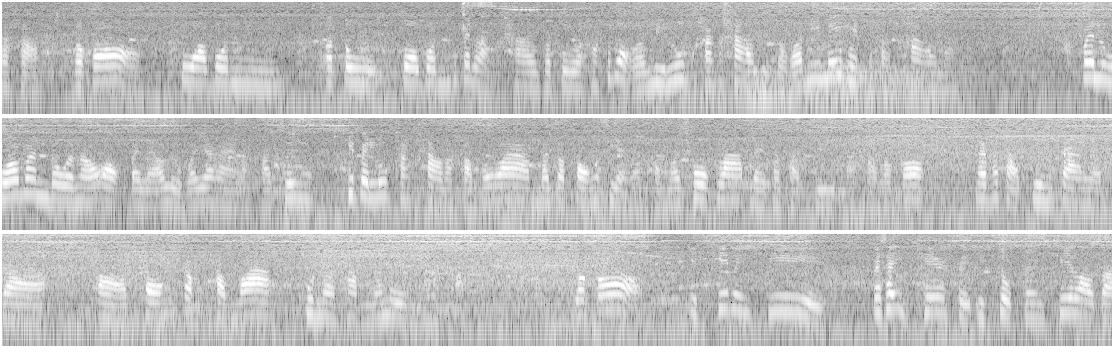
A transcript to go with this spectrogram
นะคะ แล้วก็ ตัวบนประตูตัวบนที่เป็นหลังคาประตูนะคะเขาบอกว่ามีรูปค้างคาวอยู่แต่ว่านี่ไม่เห็นค้างคาวนะไม่รู้ว่ามันโดนเอาออกไปแล้วหรือว่ายังไงนะคะ ซึ่งที่เป็นรูปค้างคาวนะคะ เพราะว่ามันจะพ้องเสียงกับคำว่าโชคลาภในภาษาจีนนะคะ แล้วก็ในภาษาจีนกลางจะเอ่อพ้องกับคำว่าคุณธรรมนั่นเองนะคะ แล้วก็อีกที่หนึ่งที่ไม่ใช่อีกที่สิอีกจุดหนึ่งที่เราจะ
